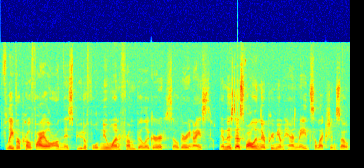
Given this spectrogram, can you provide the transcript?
flavor profile on this beautiful new one from Villiger. So very nice. And this does fall in their premium handmade selection. So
